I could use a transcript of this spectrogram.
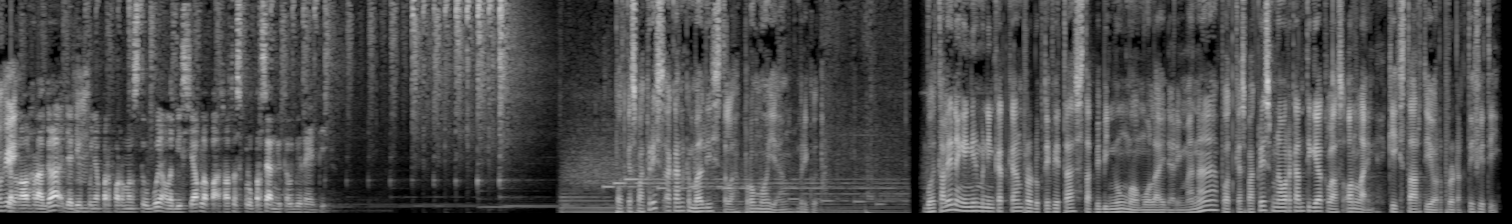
okay. dengan olahraga jadi hmm. punya performance tubuh yang lebih siap lah Pak 110% gitu lebih ready. Podcast Pak Kris akan kembali setelah promo yang berikut. Buat kalian yang ingin meningkatkan produktivitas tapi bingung mau mulai dari mana, Podcast Pak Kris menawarkan tiga kelas online, Kickstart Your Productivity.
